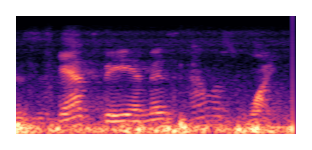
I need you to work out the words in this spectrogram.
Mrs. Gatsby and Miss Alice White.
